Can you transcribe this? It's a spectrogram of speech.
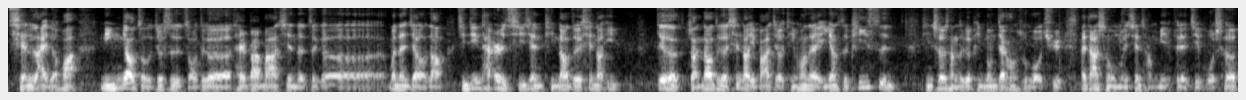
前来的话，您要走的就是走这个台八十八线的这个万丹交流道，行经台二七线。停到这个县道一，这个转到这个县道一八九，停放在一样是 P 四停车场这个屏东加空出口区，来搭乘我们现场免费的接驳车。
